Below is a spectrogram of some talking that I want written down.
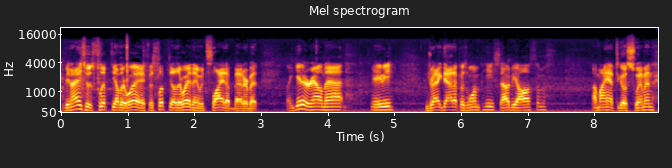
It'd be nice if it was flipped the other way. If it was flipped the other way, then it would slide up better. But if I can get it around that, maybe, and drag that up as one piece, that would be awesome. I might have to go swimming and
